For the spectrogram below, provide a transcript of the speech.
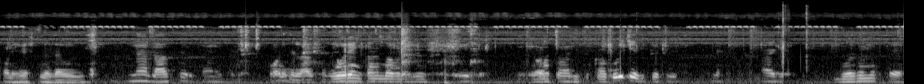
પાણી વેસ્ટ ના થવું ના લાગશે પાણી. તો. પાણી તો લાવશે ઓરેન્જ કાન બાબડા જો આ તો આની તો કાકડી છે જ કેટલું લે આજે બોર તો મત કર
